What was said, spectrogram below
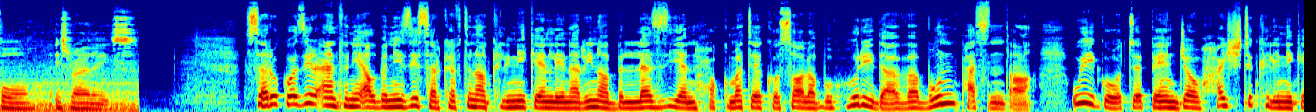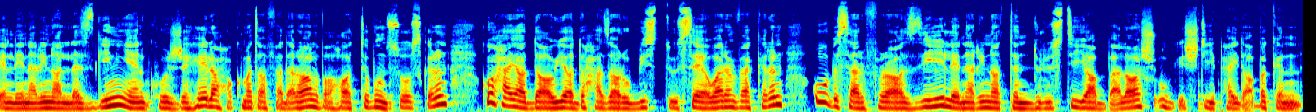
for Israelis. سروک وزیر انتونی البنیزی سرکفتنا کلینیک این لینرینا بلزین حکمت کسالا بهوری ده و بون پسندا. وی گوت پینجا و حشت کلینیک این لینرینا لزگینین که جهیل حکمت فدرال و هاتبون سوز کرن که حیات داویا 2023 ورن وکرن او به سرفرازی لینرینا تندرستی یا بلاش او گشتی پیدا بکن.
